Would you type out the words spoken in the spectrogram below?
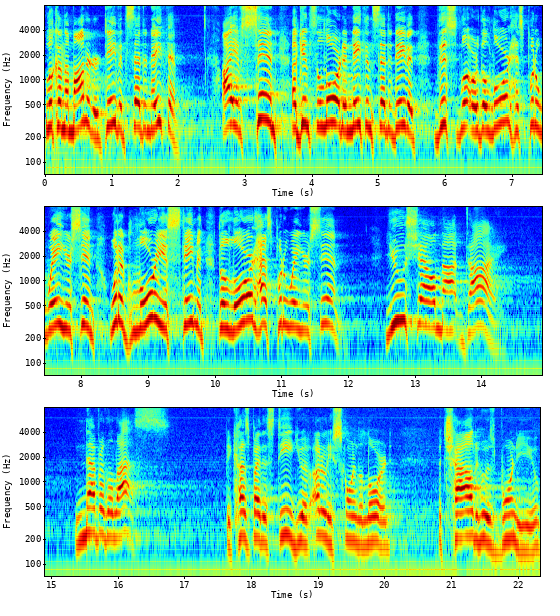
Look on the monitor. David said to Nathan, I have sinned against the Lord. And Nathan said to David, This or the Lord has put away your sin. What a glorious statement. The Lord has put away your sin. You shall not die. Nevertheless, because by this deed you have utterly scorned the Lord, the child who is born to you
